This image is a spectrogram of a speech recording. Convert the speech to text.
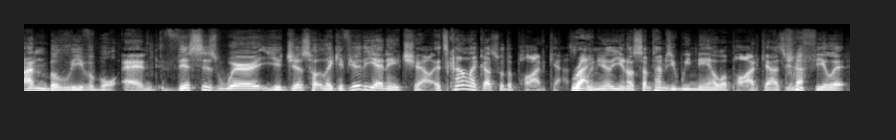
unbelievable. And this is where you just like if you're the NHL, it's kind of like us with a podcast. Right. When you you know sometimes we nail a podcast, we feel it,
